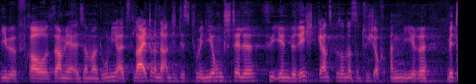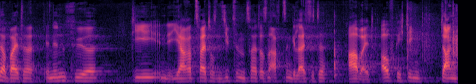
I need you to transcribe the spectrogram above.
liebe Frau Samia El-Samadouni, als Leiterin der Antidiskriminierungsstelle für Ihren Bericht, ganz besonders natürlich auch an Ihre MitarbeiterInnen für die in den Jahren 2017 und 2018 geleistete Arbeit. Aufrichtigen Dank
